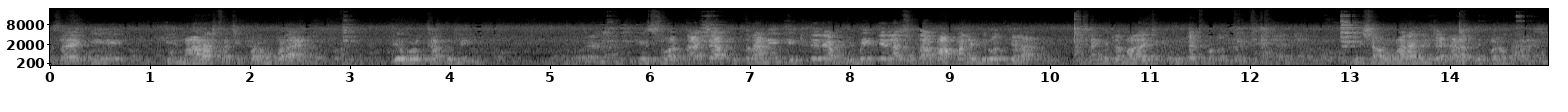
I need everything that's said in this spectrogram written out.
असं आहे की ही महाराष्ट्राची परंपरा आहे. हे ओळखा तुम्ही. की स्वतःच्या पुत्राने घेतलेल्या भूमिकेला सुद्धा बापाने विरोध केला. सांगितलं मला याची भूमिकाच पटत नाही. ही शाहू महाराजांच्या घरातली परंपरा आहे.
